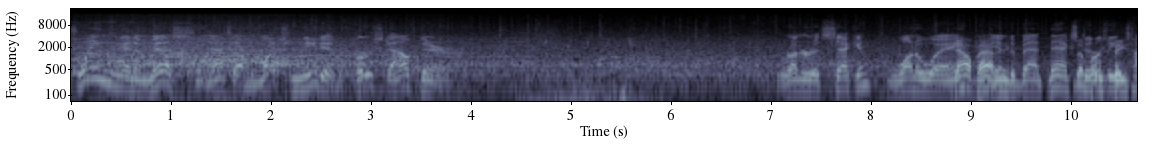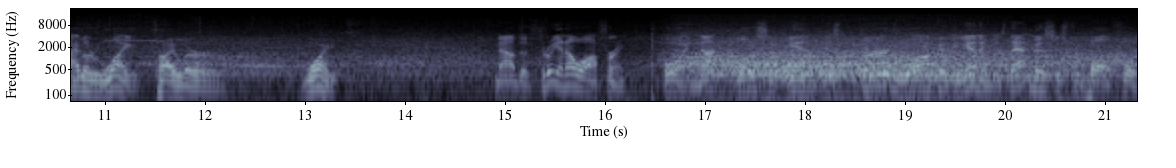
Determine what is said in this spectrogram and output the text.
Swing and a miss. And that's a much needed first out there. Runner at second, one away. Now batting. In to bat next, The it'll be baseman. Tyler White. Tyler White. Now the 3 0 offering. Boy, not close again. His third walk of the inning as that misses for ball four.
